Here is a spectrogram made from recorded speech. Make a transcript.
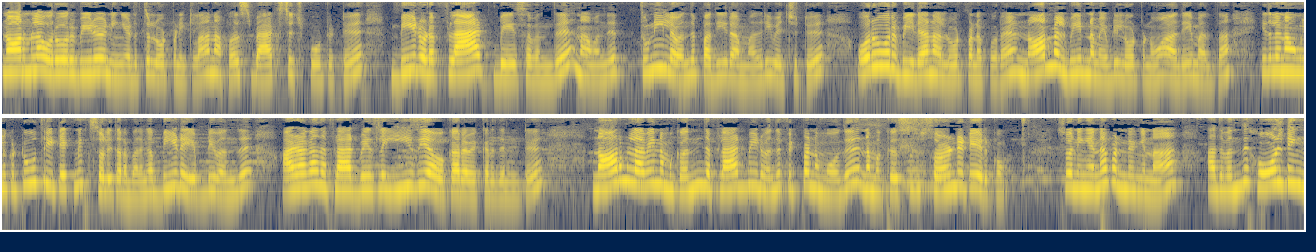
நார்மலாக ஒரு ஒரு பீடோ நீங்கள் எடுத்து லோட் பண்ணிக்கலாம். நான் ஃபர்ஸ்ட் பேக் ஸ்டிச் போட்டுட்டு பீடோட ஃப்ளாட் பேஸை வந்து நான் வந்து துணியில் வந்து பதிகிற மாதிரி வச்சுட்டு ஒரு ஒரு பீடாக நான் லோட் பண்ண போகிறேன் நார்மல் பீட் நம்ம எப்படி லோட் பண்ணுவோம் அதே மாதிரி தான் இதில் நான் உங்களுக்கு டூ த்ரீ டெக்னிக்ஸ் சொல்லித்தரேன் பாருங்கள் பீடை எப்படி வந்து அழகாக அந்த ஃப்ளாட் பேஸில் ஈஸியாக உட்கார வைக்கிறதுன்ட்டு நார்மலாகவே நமக்கு வந்து இந்த ஃப்ளாட் பீட் வந்து ஃபிட் பண்ணும்போது நமக்கு சு- இருக்கும். ஸோ நீங்கள் என்ன பண்ணுறீங்கன்னா அது வந்து ஹோல்டிங்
